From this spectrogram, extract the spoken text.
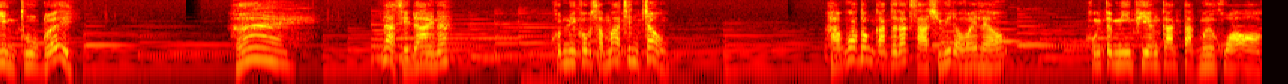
ยิ่งถูกเลย เฮ้ย น่าเสียดายนะ คนมีความสามารถเช่นเจ้า หากว่าต้องการจะรักษาชีวิตเอาไว้แล้ว คงจะมีเพียงการตัดมือขวาออก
